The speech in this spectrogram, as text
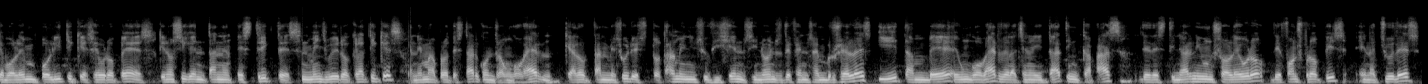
Que volem polítiques europees que no siguin tan estrictes, menys burocràtiques. Anem a protestar contra un govern que ha adoptat mesures totalment insuficients i no ens defensa en Brussel·les i també un govern de la Generalitat incapaç de destinar ni un sol euro de fons propis en ajudes.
